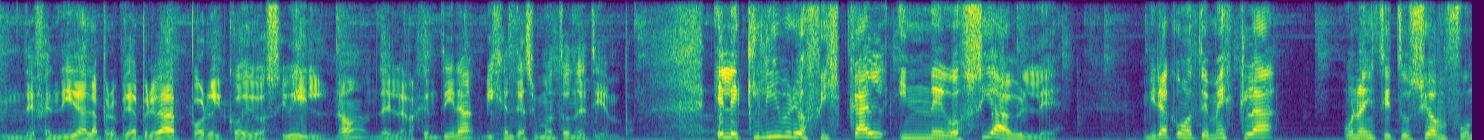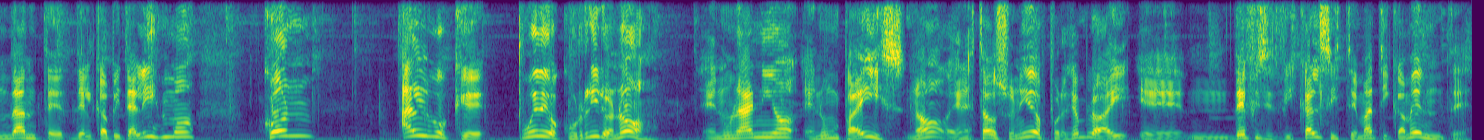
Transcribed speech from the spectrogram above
defendida la propiedad privada por el Código Civil ¿no? de la Argentina, vigente hace un montón de tiempo. El equilibrio fiscal innegociable mirá cómo te mezcla una institución fundante del capitalismo con algo que puede ocurrir o no en un año en un país, ¿no? En Estados Unidos, por ejemplo, hay eh, déficit fiscal sistemáticamente.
